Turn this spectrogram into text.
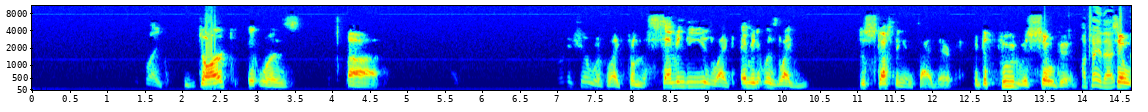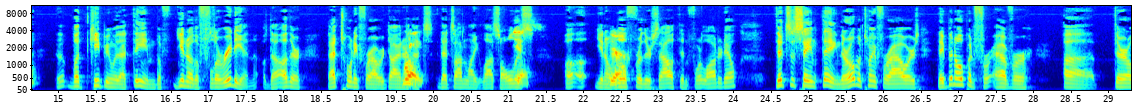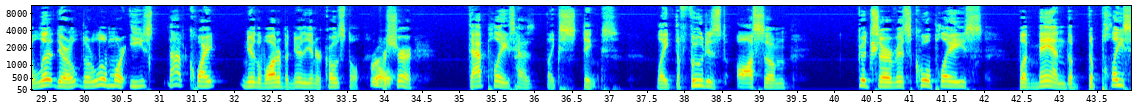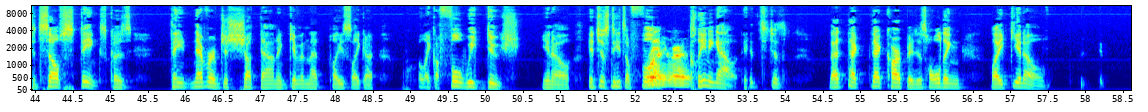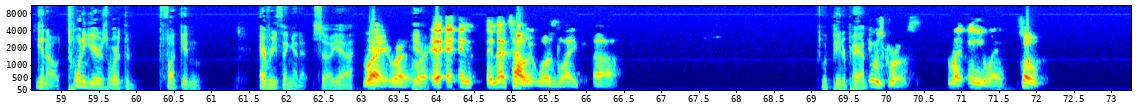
like dark. It was, uh, furniture was like from the seventies. Like, I mean, it was like disgusting inside there, but the food was so good. I'll tell you that. So but keeping with that theme, the you know the Floridian, the other that 24-hour diner Right. that's that's on like Las Olas, yes, uh, you know, a little further south in Fort Lauderdale. That's the same thing. They're open 24 hours. They've been open forever. Uh, they're a li- they're they're a little more east, not quite near the water, but near the intercoastal for sure. That place has like stinks. Like the food is awesome, good service, cool place, but man, the the place itself stinks because they never have just shut down and given that place like a like a full week douche. You know, it just needs a full Right, right. cleaning out. It's just that that that carpet is holding like you know, you know, twenty years worth of fucking everything in it. So yeah, Right, right, Yeah. right. And, and- and and that's how it was like uh with Peter Pan. it was gross. Right, anyway. So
